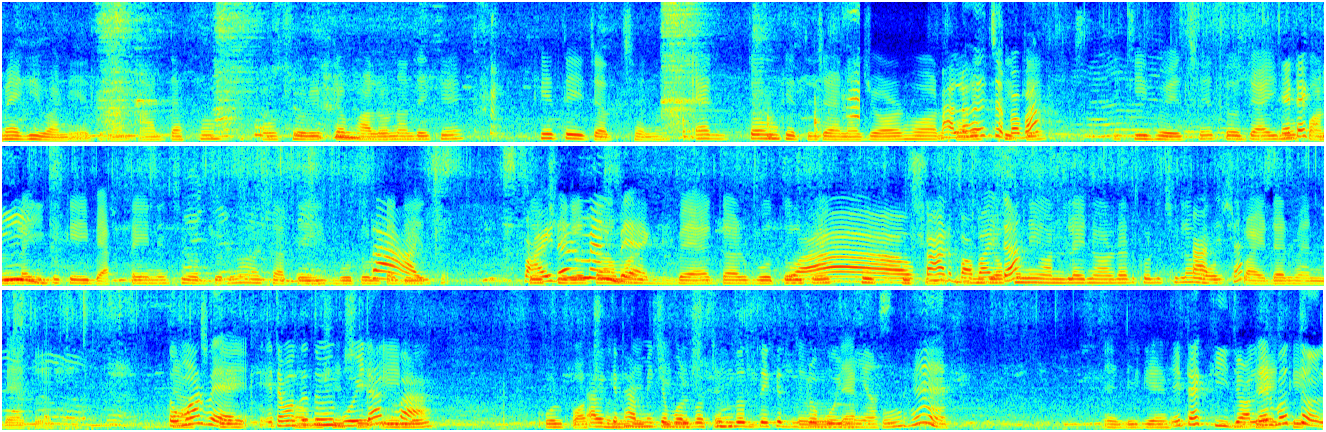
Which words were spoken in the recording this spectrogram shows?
ম্যাগি বানিয়ে দিলাম। আর দেখো ওর শরীরটা ভালো না দেখে খেতেই যাচ্ছে না। একদম খেতে চায় না। জ্বর হওয়ার পর থেকে কি হয়েছে? তো যাই হোক অনলাইন থেকে এই ব্যাগটা এনেছি ওর জন্য আর সাথে এই বোতলটা দিয়েছে। ব্যাগ। আর বোতল পেয়ে খুব খুশি। যখনই অনলাইনে অর্ডার করেছিলাম ওর স্পাইডারম্যান ব্যাগ লাগবে। তোমার ব্যাগ? মধ্যে তুমি বই রাখবা? ওর কালকে ঠাম্মিকে বলব সুন্দর দেখে দুটো বই নিয়ে আসতে হ্যাঁ। এদিকে এটা কি জলের বোতল?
